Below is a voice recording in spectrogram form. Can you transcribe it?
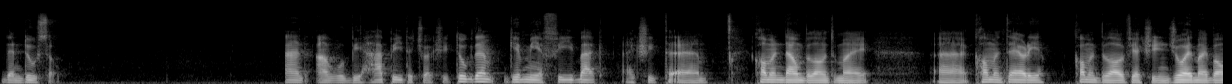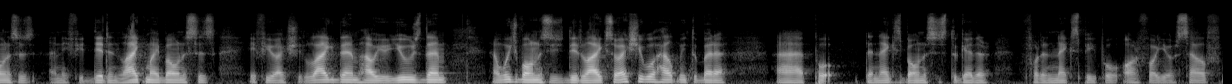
then do so. And I will be happy that you actually took them. Give me a feedback. Actually, um, comment down below into my uh, comment area Comment below if you actually enjoyed my bonuses and if you didn't like my bonuses, if you actually liked them, how you used them, and which bonuses you did like. So actually will help me to better uh, put the next bonuses together for the next people or for yourself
